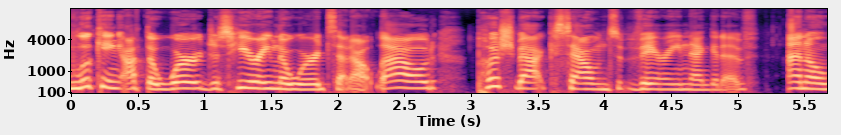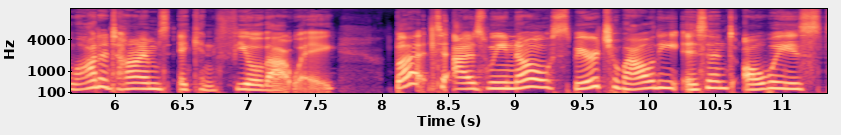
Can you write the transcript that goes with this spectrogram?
looking at the word, just hearing the word said out loud, pushback sounds very negative. And a lot of times it can feel that way. But as we know, spirituality isn't always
